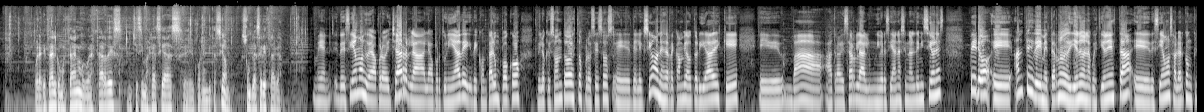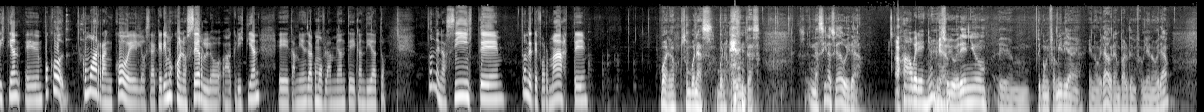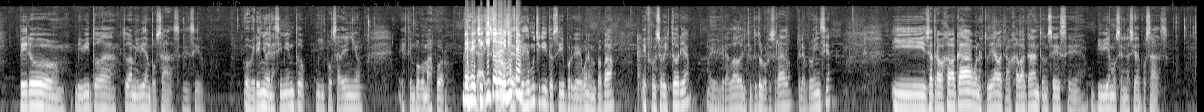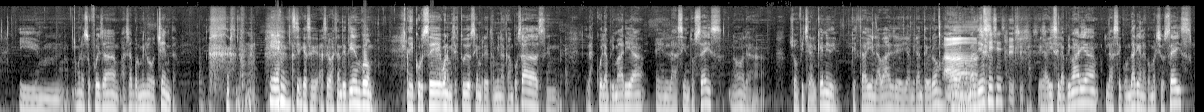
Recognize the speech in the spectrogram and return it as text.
Hola, ¿qué tal? ¿Cómo están? Muy buenas tardes. Muchísimas gracias eh, por la invitación. Es un placer estar acá. Bien, decíamos de aprovechar la, oportunidad de, contar un poco de lo que son todos estos procesos eh, de elecciones, de recambio de autoridades que eh, va a atravesar la Universidad Nacional de Misiones. Pero antes de meternos de lleno en la cuestión esta, decíamos hablar con Cristian un poco ¿Cómo arrancó él? O sea, queremos conocerlo a Cristian, eh, también ya como flameante candidato. ¿Dónde naciste? ¿Dónde te formaste? Bueno, son buenas, buenas preguntas. Nací en la ciudad de Oberá. Ajá. Ah, obereño. Eh, soy obereño, eh, tengo mi familia en Oberá, gran parte de mi familia en Oberá, pero viví toda, toda mi vida en Posadas, es decir, obereño de nacimiento y posadeño este, un poco más por... ¿Desde chiquito te viniste? Desde muy chiquito, sí, porque bueno, mi papá es profesor de historia, eh, graduado del Instituto del Profesorado de la provincia, y ya trabajaba acá, bueno, estudiaba, trabajaba acá, entonces eh, vivíamos en la ciudad de Posadas. Y mm, bueno, eso fue ya allá por 1980. Bien. Así que hace, hace bastante tiempo. Eh, cursé, bueno, mis estudios siempre también acá en Posadas, en la escuela primaria en la 106, ¿no? La John Fitzgerald Kennedy, que está ahí en la Valle y Almirante Brom, ah, normal 10. Sí, sí, sí. ahí hice la primaria, la secundaria en la Comercio 6.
